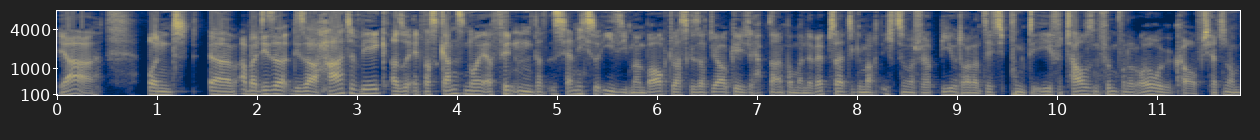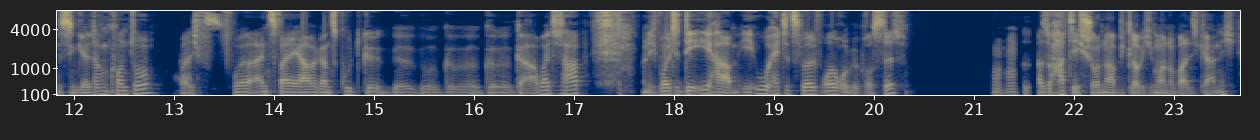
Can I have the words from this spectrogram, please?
Ja, und äh, aber dieser dieser harte Weg, also etwas ganz neu erfinden, das ist ja nicht so easy. Man braucht, du hast gesagt, ja okay, ich habe da einfach mal eine Webseite gemacht. Ich zum Beispiel habe bio360.de für 1500 Euro gekauft. Ich hatte noch ein bisschen Geld auf dem Konto, weil ich vorher ein, zwei Jahre ganz gut ge ge ge gearbeitet habe. Und ich wollte DE haben. EU hätte 12 Euro gekostet. Mhm. Also hatte ich schon, habe ich glaube ich immer noch, weiß ich gar nicht.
